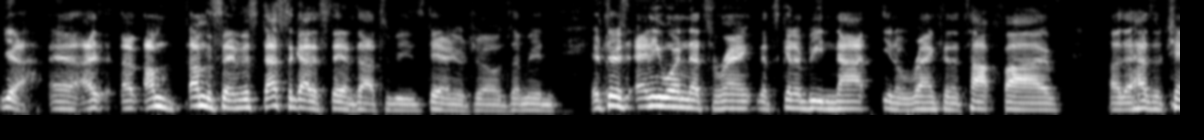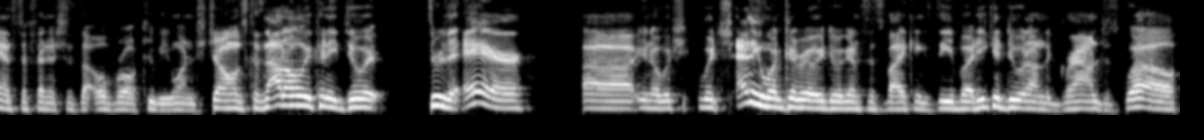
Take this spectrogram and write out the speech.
Yeah, I, I I'm I'm the same. This that's the guy that stands out to me is Daniel Jones. I mean, if there's anyone that's ranked that's going to be not you know ranked in the top five uh, that has a chance to finish as the overall QB one, Jones because not only can he do it through the air, uh, you know, which which anyone could really do against this Vikings D, but he can do it on the ground as well.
